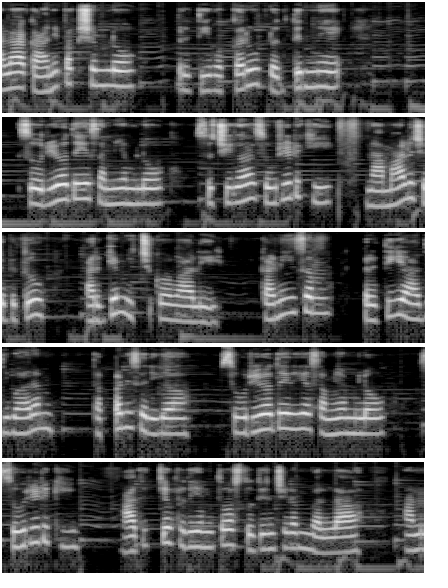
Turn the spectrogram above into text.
అలా కాని పక్షంలో ప్రతి ఒక్కరూ ప్రొద్దున్నే సూర్యోదయ సమయంలో శుచిగా సూర్యుడికి నామాలు చెబుతూ అర్ఘ్యం ఇచ్చుకోవాలి. కనీసం ప్రతి ఆదివారం తప్పనిసరిగా సూర్యోదయ సమయంలో సూర్యుడికి ఆదిత్య హృదయంతో స్తుతించడం వల్ల అన్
